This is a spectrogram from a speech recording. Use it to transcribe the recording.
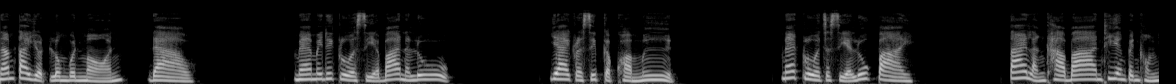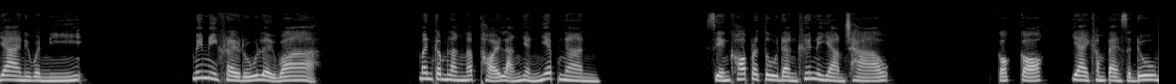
น้ำตาหยดลงบนหมอน ดาว แม่ไม่ได้กลัวเสียบ้านนะลูก ยายกระซิบกับความมืด แม่กลัวจะเสียลูกไป ใต้หลังคาบ้านที่ยังเป็นของยายในวันนี้ ไม่มีใครรู้เลยว่า มันกำลังนับถอยหลังอย่างเงียบงัน เสียงเคาะประตูดังขึ้นในยามเช้า ก๊อกก๊อกยายคำแปงสะดุ้ง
